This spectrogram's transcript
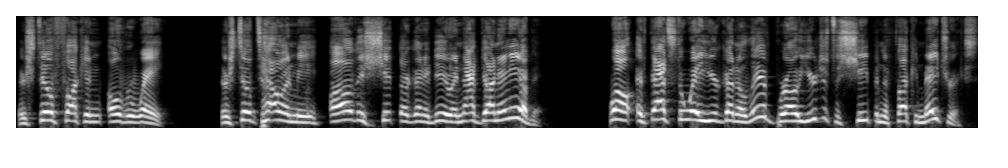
They're still fucking overweight. They're still telling me all this shit they're going to do and not done any of it. Well, if that's the way you're going to live, bro, you're just a sheep in the fucking matrix.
